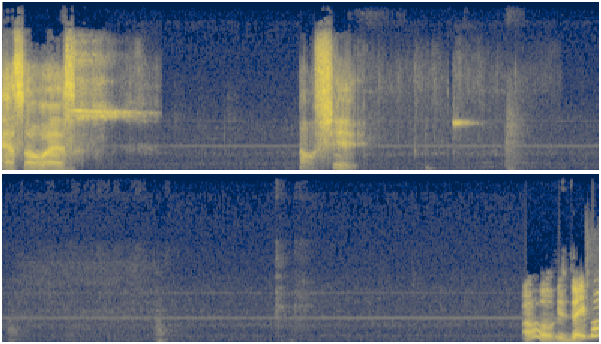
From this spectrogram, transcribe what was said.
SOS. Oh. oh shit. Oh, is they ball?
